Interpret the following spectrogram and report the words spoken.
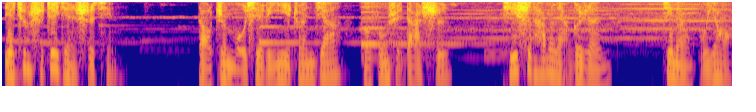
也正是这件事情，导致某些灵异专家和风水大师提示他们两个人尽量不要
